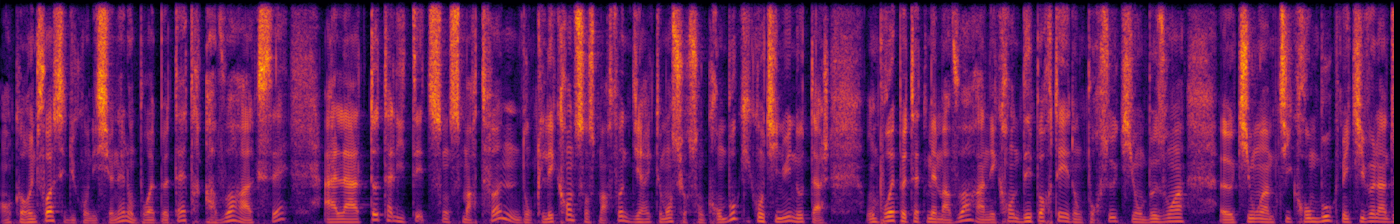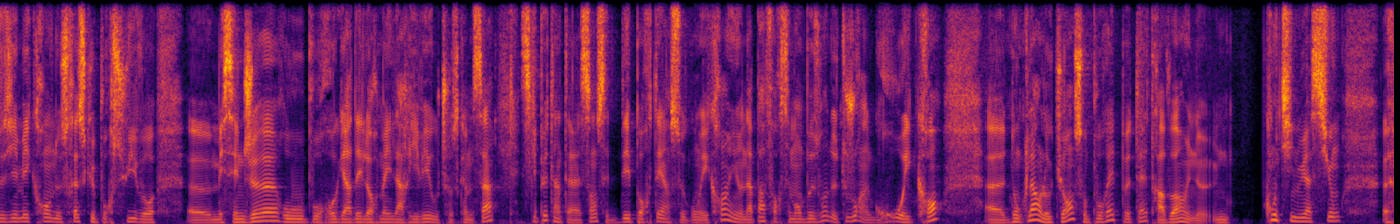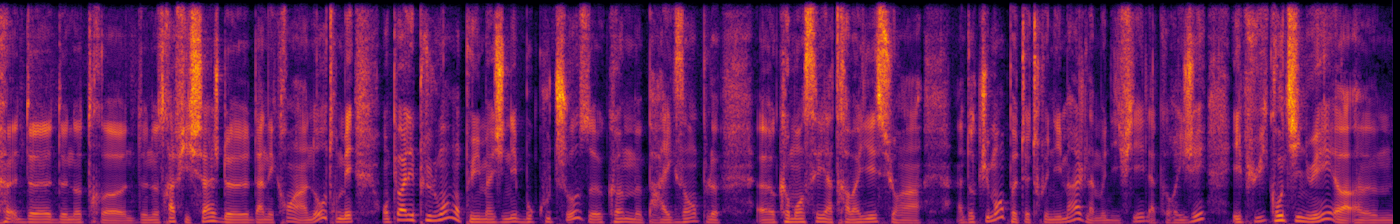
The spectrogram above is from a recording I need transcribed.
encore une fois, c'est du conditionnel, on pourrait peut-être avoir accès à la totalité de son smartphone, donc l'écran de son smartphone directement sur son Chromebook et continuer nos tâches. On pourrait peut-être même avoir un écran déporté, donc pour ceux qui ont besoin, euh, qui ont un petit Chromebook mais qui veulent un deuxième écran, ne serait-ce que pour suivre euh, Messenger ou pour regarder leur mail arriver ou autre chose comme ça. Ce qui peut être intéressant, c'est de déporter un second écran et on n'a pas forcément besoin de toujours un gros écran. Euh, donc là, en l'occurrence, on pourrait peut-être avoir une continuation euh, de, notre, euh, de notre affichage d'un écran à un autre, mais on peut aller plus loin, on peut imaginer beaucoup de choses, comme par exemple euh, commencer à travailler sur un, document, peut-être une image, la modifier, la corriger, et puis continuer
